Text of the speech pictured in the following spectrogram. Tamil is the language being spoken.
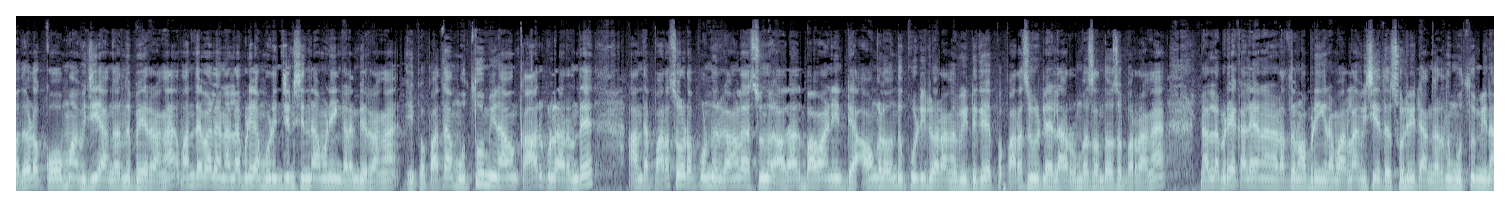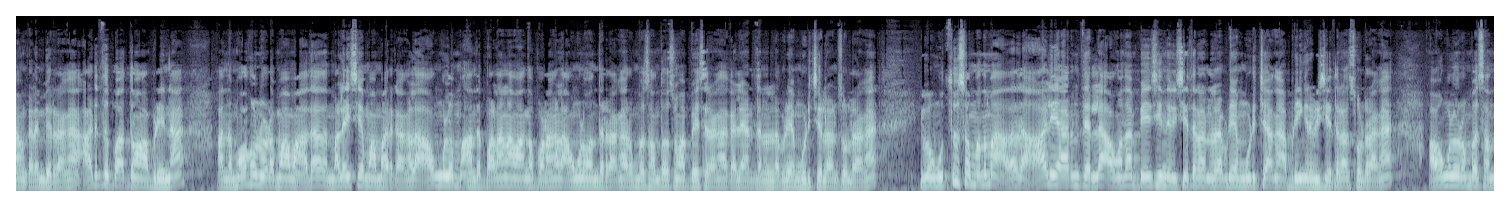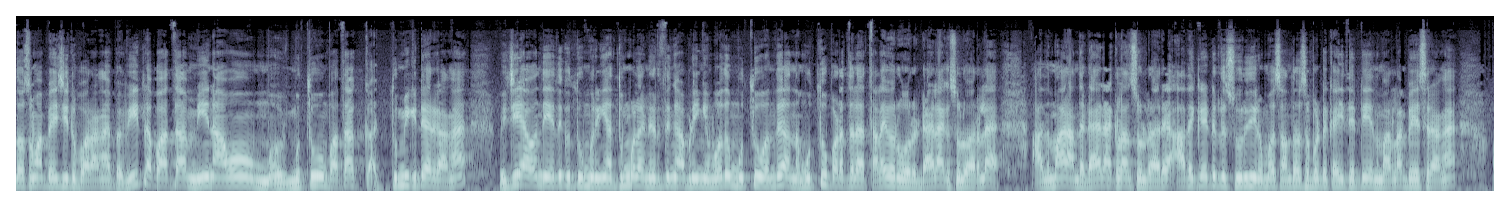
அதோட கோவமாக விஜய் அங்கேருந்து போயிடுறாங்க. வந்த வேலை நல்லபடியாக முடிஞ்சுன்னு சிந்தாமணியும் கிளம்பிடுறாங்க. இப்போ பார்த்தா முத்து மீனாவும் காருக்குள்ளே இருந்து அந்த பரசோட பொண்ணு இருக்காங்களா சு அதாவது பவானின்ட்டு அவங்கள வந்து கூட்டிகிட்டு வராங்க வீட்டுக்கு. இப்போ பரசு வீட்டில் எல்லாரும் ரொம்ப சந்தோஷப்படுறாங்க. நல்லபடியாக கல்யாணம் நடத்தணும் அப்படிங்கிற மாதிரிலாம் விஷயத்த சொல்லிட்டு அங்கேருந்து முத்து மீனாவும் கிளம்பிடுறாங்க. அடுத்து பார்த்தோம் அப்படின்னா அந்த மோகனோட மாமா அதாவது மலேசியா மாமா இருக்காங்களா அவங்களும் அந்த பழம்லாம் வாங்க போனாங்களா அவங்களும் வந்துடுறாங்க ரொம்ப சந்தோஷமாக பேசுகிறாங்க கல்யாணத்தை நல்லபடியாக முடிச்சிடலாம்னு சொல்கிறாங்க இப்போ முத்து சம்மந்தமாக அதாவது ஆள் யாருன்னு தெரியல அவங்க தான் பேசி இந்த விஷயத்தெல்லாம் நல்லபடியாக முடிச்சாங்க அப்படிங்கிற விஷயத்தெல்லாம் சொல்கிறாங்க அவங்களும் ரொம்ப சந்தோஷமாக பேசிட்டு போகிறாங்க இப்போ வீட்டில் பார்த்தா மீனாவும் முத்துவும் பார்த்தா க- தும்மிக்கிட்டே இருக்காங்க. விஜயா வந்து எதுக்கு தும்புறீங்க? தும்மலை நிறுத்துங்க. அப்படிங்கும்போது முத்து வந்து அந்த முத்து படத்தில் தலைவர் ஒரு டைலாக் சொல்லுவார்ல அது மாதிரி அந்த டைலாக்லாம் சொல்கிறாரு அதை கேட்டுட்டு சுருதி ரொம்ப சந்தோஷப்பட்டு கை தட்டி இந்த மாதிரிலாம் பேசுகிறாங்க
